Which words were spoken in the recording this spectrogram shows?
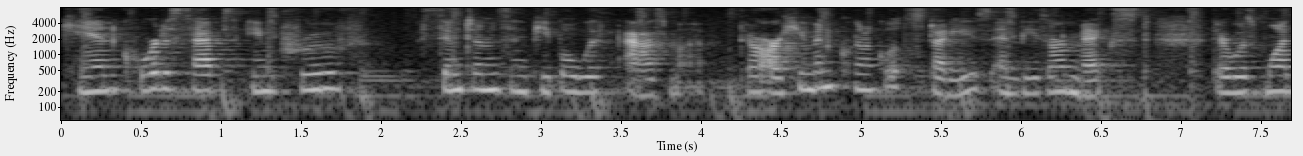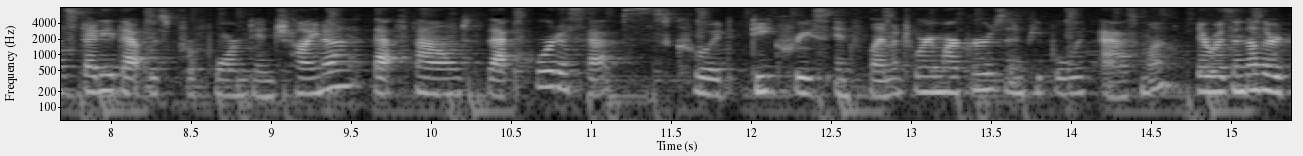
Can cordyceps improve symptoms in people with asthma. There are human clinical studies and these are mixed. There was one study that was performed in China that found that cordyceps could decrease inflammatory markers in people with asthma. There was another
